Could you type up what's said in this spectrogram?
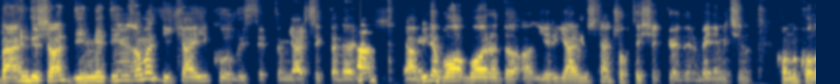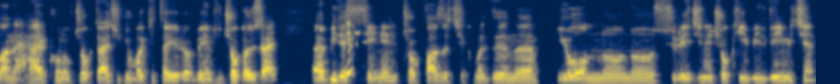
Ben de şu an dinlediğim zaman hikayeyi cool hissettim. Gerçekten öyle. Ha. Ya bir de bu, bu arada yeri gelmişken çok teşekkür ederim. Benim için konuk olan her konuk çok daha çünkü vakit ayırıyor. Benim için çok özel. Bir de senin çok fazla çıkmadığını, yoğunluğunu, sürecini çok iyi bildiğim için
